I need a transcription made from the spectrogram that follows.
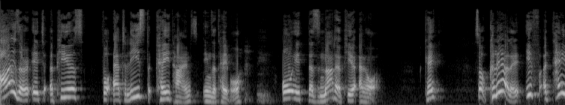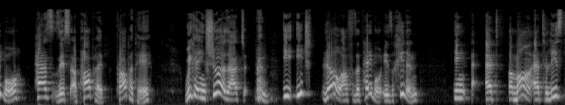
either it appears for at least k times in the table, or it does not appear at all. Okay? So clearly, if a table has this uh, property, we can ensure that each row of the table is hidden in, at, among at least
